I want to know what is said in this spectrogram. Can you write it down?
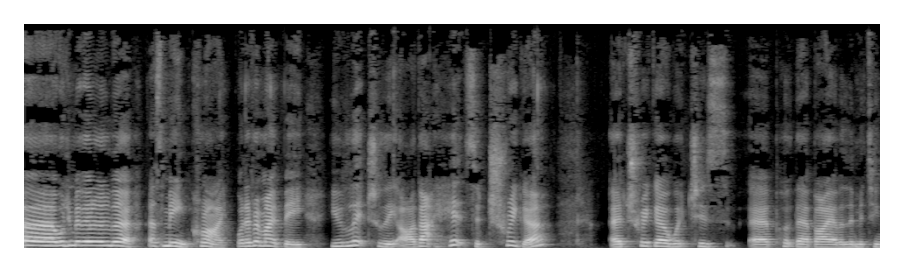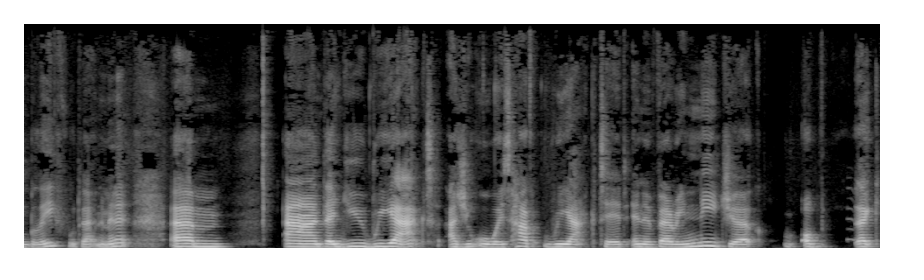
uh, what do you mean? That's mean, cry, whatever it might be. You literally are, that hits a trigger, a trigger which is uh, put there by a limiting belief. We'll do that in a minute. Um, and then you react, as you always have reacted, in a very knee-jerk, like,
